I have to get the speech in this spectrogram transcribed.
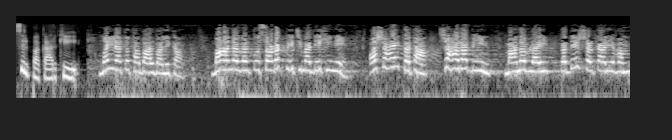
शिल्पा कार्की। महिला तथा बालबालिका महानगरको सड़क पेटीमा देखिने असहाय तथा सहाराविहीन मानवलाई प्रदेश सरकार एवं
